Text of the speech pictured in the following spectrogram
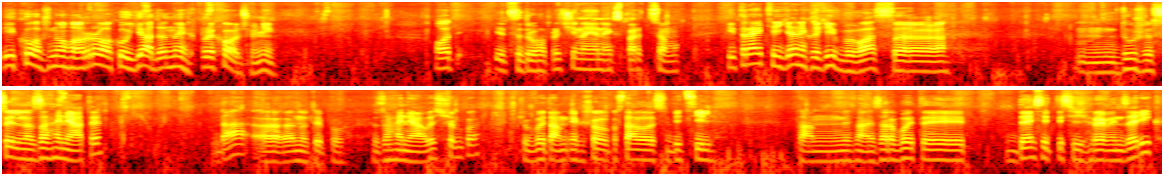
і кожного року я до них приходжу. Ні. От, і це друга причина, я не експерт в цьому. І третє, я не хотів би вас е, дуже сильно заганяти. Да? Е, ну, типу, заганяли, щоб, щоб ви там, якщо ви поставили собі ціль, там, не знаю, заробити 10 тисяч гривень за рік.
